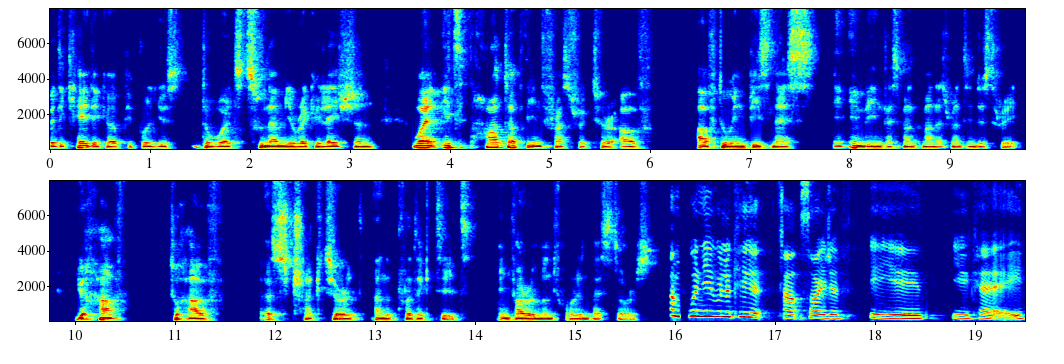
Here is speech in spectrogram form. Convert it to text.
A decade ago, people used the word tsunami regulation. Well, it's part of the infrastructure of of doing business in, the investment management industry. You have to have a structured and protected environment for investors. When you were looking at outside of EU, UK,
